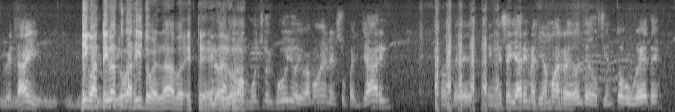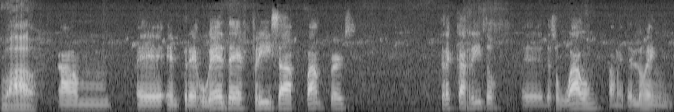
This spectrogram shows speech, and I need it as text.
Y verdad, y, y- y- Digo, y antes iba en tu carrito, ¿verdad? Este, Y lo digo con mucho orgullo, íbamos en el Super Yari, donde en ese Yari metíamos alrededor de 200 juguetes, Wow. eh, entre juguetes, frisas, pampers, tres carritos eh, de esos wagon para meterlos en,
